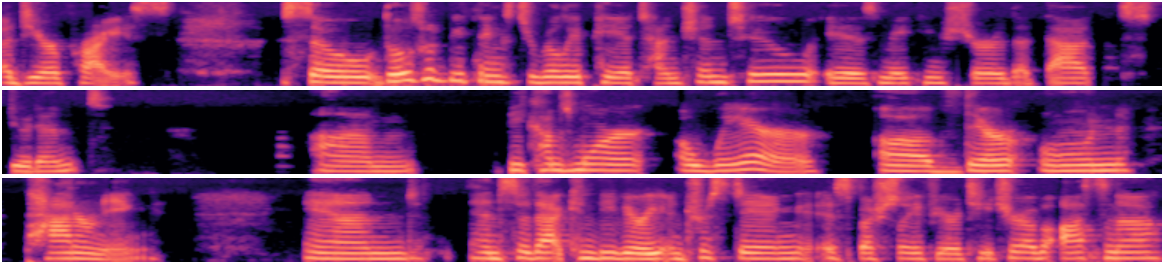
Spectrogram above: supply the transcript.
a dear price. So those would be things to really pay attention to is making sure that that student um, becomes more aware of their own patterning and and so that can be very interesting especially if you're a teacher of asana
